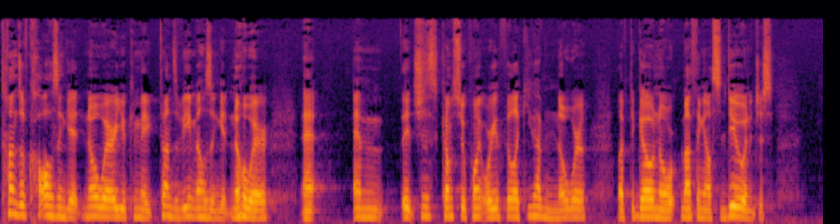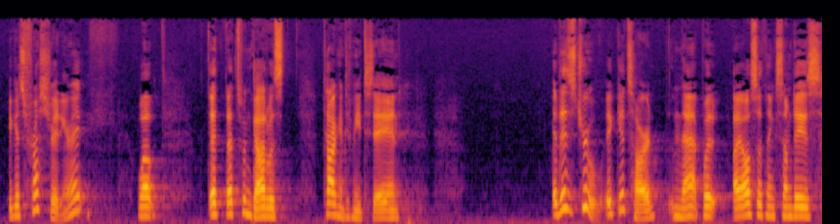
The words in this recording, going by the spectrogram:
tons of calls and get nowhere. You can make tons of emails and get nowhere. And, and it just comes to a point where you feel like you have nowhere left to go, no nothing else to do, and it just it gets frustrating, right? Well, that that's when God was talking to me today, and it is true. It gets hard in that, but I also think some days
